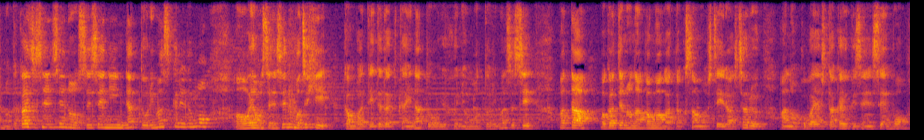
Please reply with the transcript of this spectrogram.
あの高市先生の推薦人になっておりますけれども青山先生にもぜひ頑張っていただきたいなというふうに思っておりますしまた若手の仲間がたくさんをしていらっしゃるあの小林孝之先生も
